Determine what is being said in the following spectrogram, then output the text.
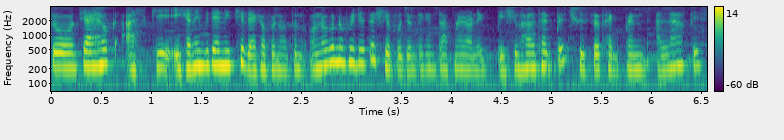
তো যাই হোক, আজকে এখানে বিদায় নিচ্ছি, দেখাবো নতুন অন্য কোনো ভিডিওতে সে পর্যন্ত কিন্তু আপনারা অনেক বেশি ভালো থাকবেন, সুস্থ থাকবেন। আল্লাহ হাফিজ।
